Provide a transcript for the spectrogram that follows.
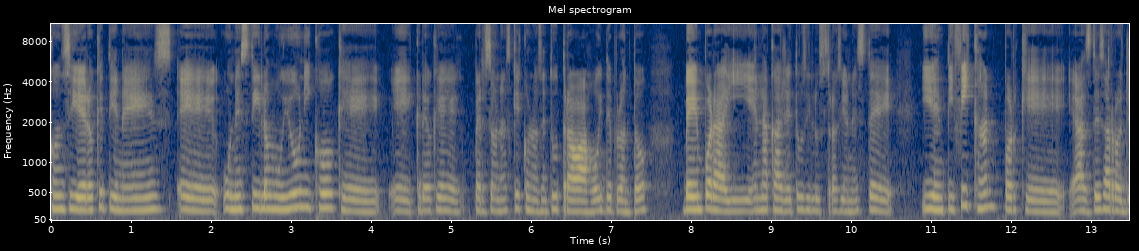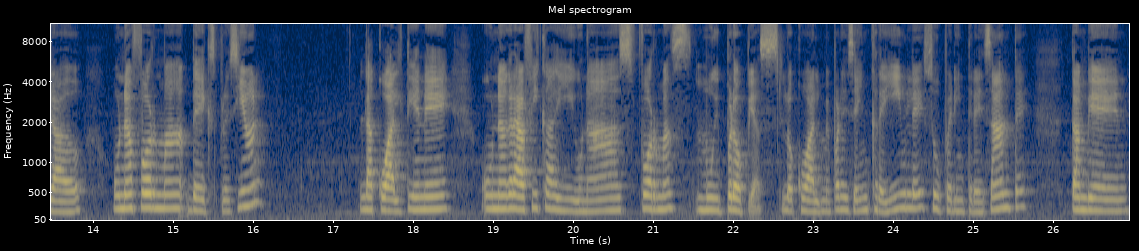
Considero que tienes eh, un estilo muy único, que eh, creo que personas que conocen tu trabajo y de pronto ven por ahí en la calle tus ilustraciones te identifican porque has desarrollado una forma de expresión la cual tiene una gráfica y unas formas muy propias, lo cual me parece increíble, súper interesante. También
